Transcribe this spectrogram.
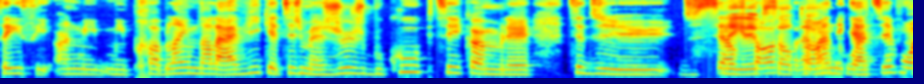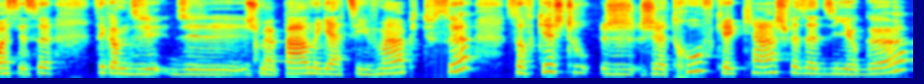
tu sais, c'est un de mes, problèmes dans la vie, que, tu sais, je me juge beaucoup. Puis, tu sais, comme le, tu sais, du, du self-talk vraiment négatif. Moi, c'est ça. C'est comme du, du, je me parle négativement, puis tout ça. Sauf que je, je trouve que quand je faisais du yoga,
